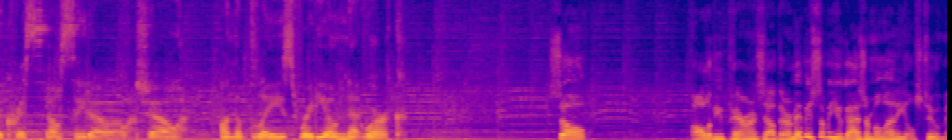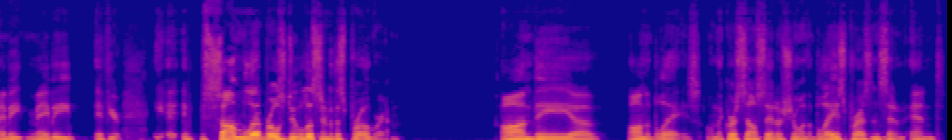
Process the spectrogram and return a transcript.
The Chris Salcedo Show on the Blaze Radio Network. So, all of you parents out there, maybe some of you guys are millennials too. Maybe, maybe if you're, some liberals do listen to this program on the uh, on the Blaze, on the Chris Salcedo Show, on the Blaze presence and, and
